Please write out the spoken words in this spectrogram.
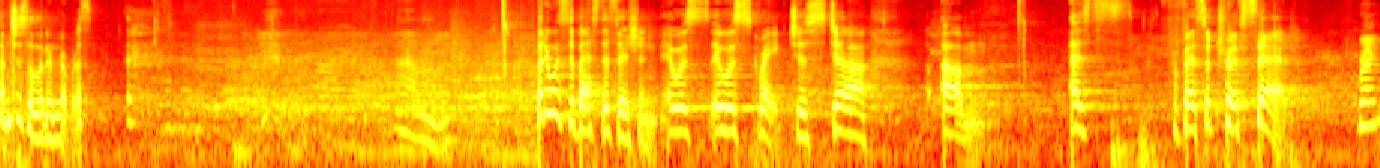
I'm just a little nervous. Um, but it was the best decision. It was, it was great. Just uh, um, as Professor Triff said, right?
